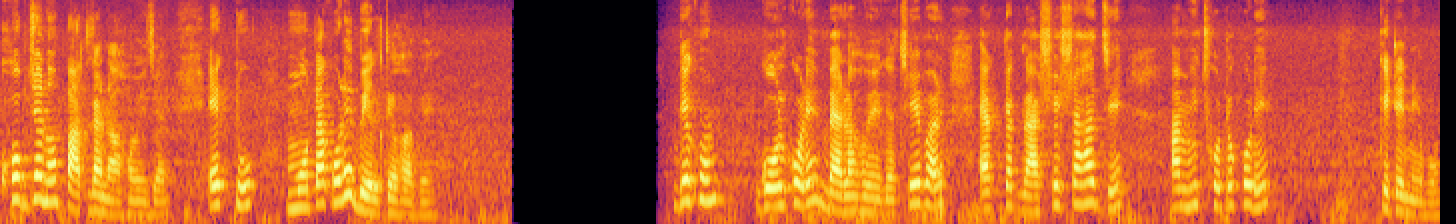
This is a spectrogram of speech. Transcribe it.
খুব যেন পাতলা না হয়ে যায়। একটু মোটা করে বেলতে হবে। দেখুন, গোল করে বেলা হয়ে গেছে। এবার একটা গ্লাসের সাহায্যে আমি ছোট করে কেটে নেব।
